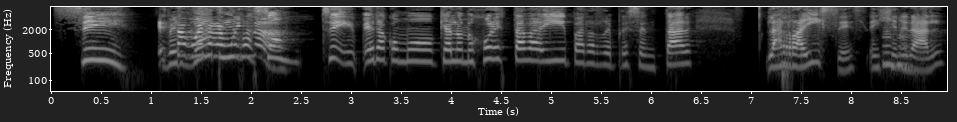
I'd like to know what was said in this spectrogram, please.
Sí, Esta ¿verdad? abuela era muy razón. Sí, era como que a lo mejor estaba ahí para representar las raíces en general,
